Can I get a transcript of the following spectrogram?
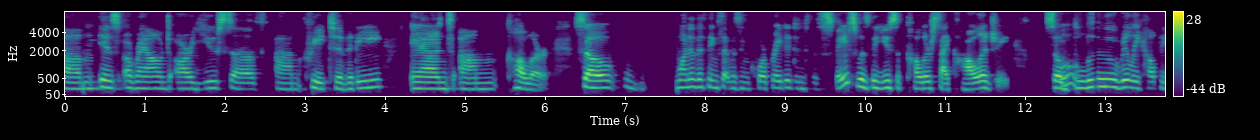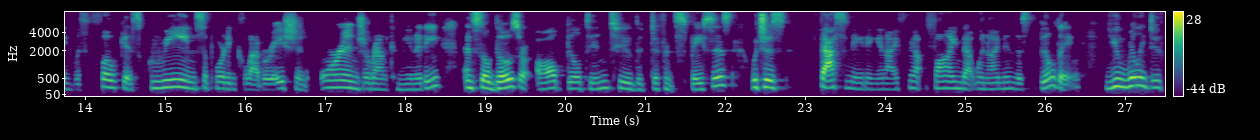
um, mm. is around our use of um, creativity and um, color. So, one of the things that was incorporated into the space was the use of color psychology. So oh. blue really helping with focus, green supporting collaboration, orange around community. And so those are all built into the different spaces, which is fascinating. And I find that when I'm in this building, you really do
